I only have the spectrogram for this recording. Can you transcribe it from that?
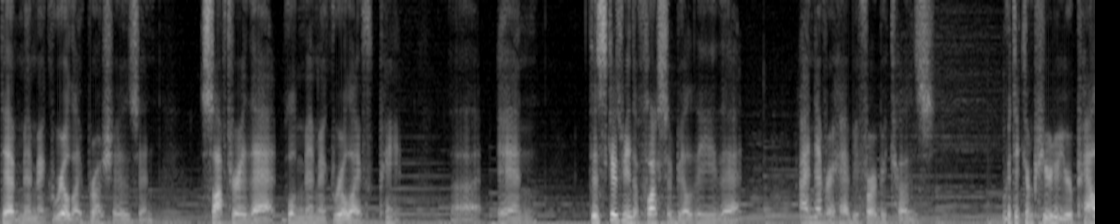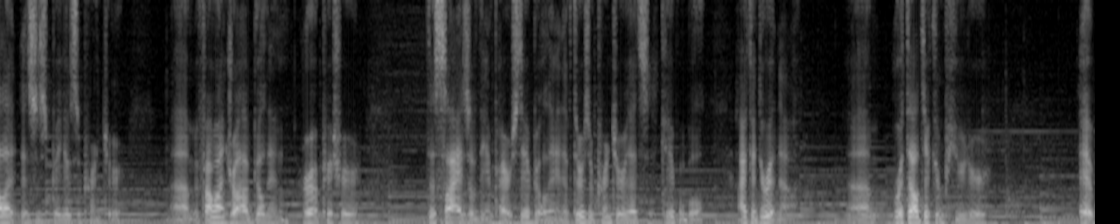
that mimic real life brushes and software that will mimic real life paint. Uh, and this gives me the flexibility that I never had before because with the computer, your palette is as big as the printer. Um, if I want to draw a building or a picture the size of the Empire State Building, if there's a printer that's capable, I can do it now. Um, without the computer, it,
